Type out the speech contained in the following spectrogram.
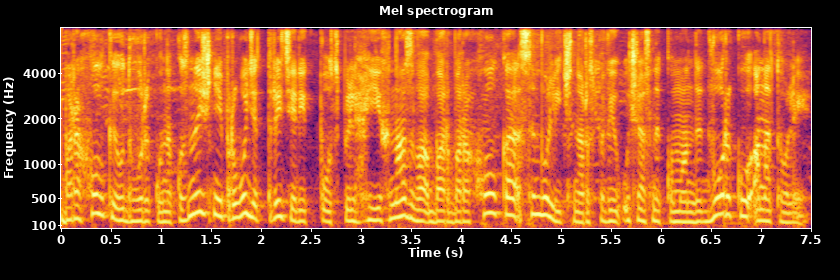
Барахолки у дворику на Кузничній проводять третій рік поспіль. Їх назва Барбарахолка символічна, розповів учасник команди дворику Анатолій.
